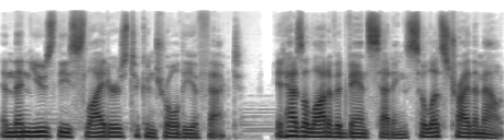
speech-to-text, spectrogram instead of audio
and then use these sliders to control the effect. It has a lot of advanced settings, so let's try them out.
